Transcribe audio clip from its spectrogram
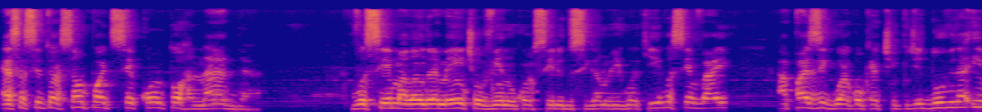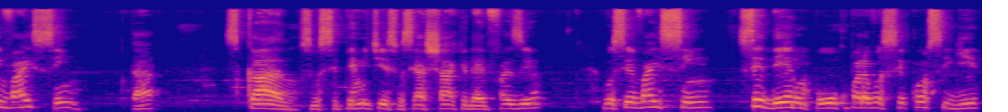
essa situação pode ser contornada. Você, malandramente, ouvindo o conselho do cigano Igor aqui, você vai apaziguar qualquer tipo de dúvida e vai sim, tá? Claro, se você permitir, se você achar que deve fazer, você vai sim ceder um pouco para você conseguir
